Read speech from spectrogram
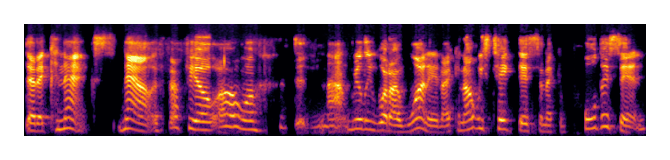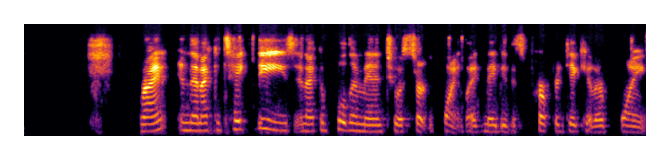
that it connects. Now, if I feel, oh, well, not really what I wanted, I can always take this and I can pull this in right? And then I can take these and I can pull them in to a certain point, like maybe this perpendicular point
